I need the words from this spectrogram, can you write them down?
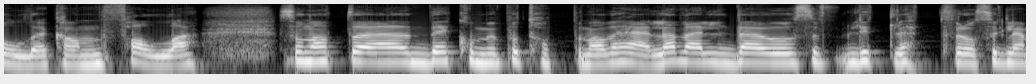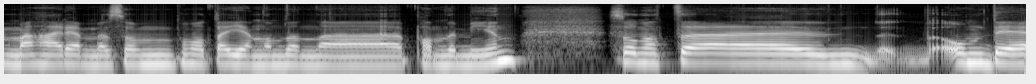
olje kan falle. Sånn at det kommer på toppen av det hele. Det er jo litt lett for oss å glemme her hjemme som på en måte er gjennom denne pandemien. Sånn at eh, om det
